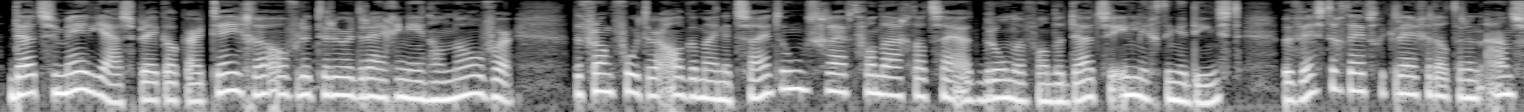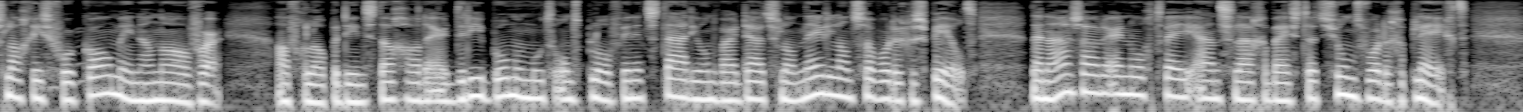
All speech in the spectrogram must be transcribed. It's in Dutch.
Duitse media spreken elkaar tegen over de terreurdreigingen in Hannover. De Frankfurter Allgemeine Zeitung schrijft vandaag dat zij uit bronnen van de Duitse inlichtingendienst bevestigd heeft gekregen dat er een aanslag is voorkomen in Hannover. Afgelopen dinsdag hadden er drie bommen moeten ontploffen in het stadion waar Duitsland-Nederland zou worden gespeeld. Daarna zouden er nog twee aanslagen bij stations worden gepleegd.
